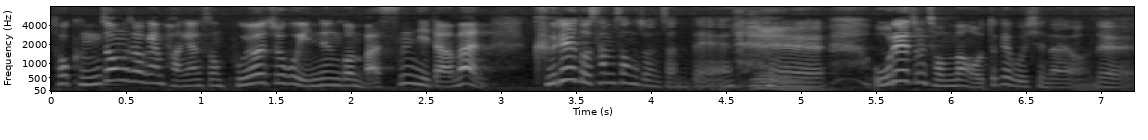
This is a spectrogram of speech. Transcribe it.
더 긍정적인 방향성 보여주고 있는 건 맞습니다만 그래도 삼성전자인데 네. 예. 올해 좀 전망 어떻게 보시나요? 네.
